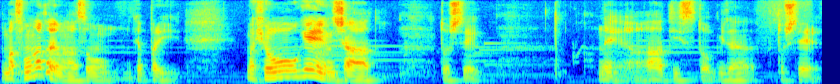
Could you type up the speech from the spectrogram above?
まあその中でもなんかそのやっぱり、まあ、表現者としてねアーティストみたいなとして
